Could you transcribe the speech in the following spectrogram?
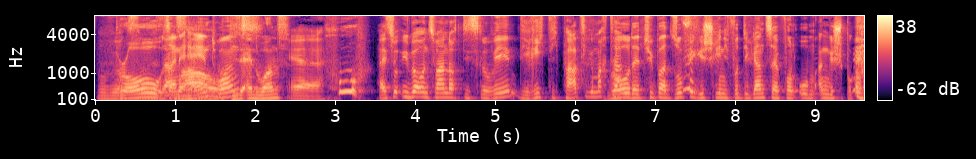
wo wir Bro, uns so seine saßen. And-Ones? Diese And-Ones. Ja. Weißt du, über uns waren doch die Slowenen, die richtig Party gemacht Bro, haben. der Typ hat so viel geschrien, ich wurde die ganze Zeit von oben angespuckt.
